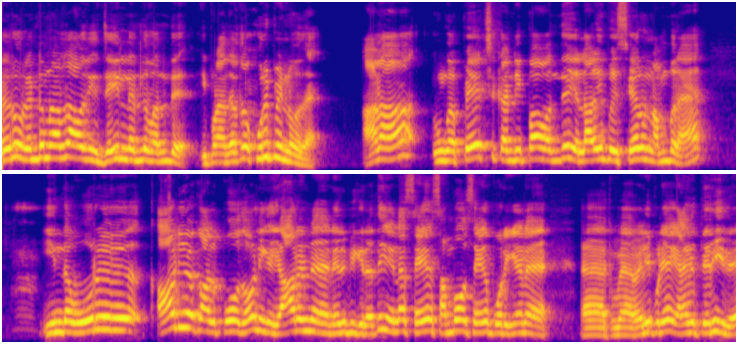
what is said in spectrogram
வெறும் ரெண்டு மணி நேரம் தான் ஆகுது ஜெயிலேருந்து வந்து இப்போ நான் இந்த இடத்துல குறிப்பிடணும் இதை. ஆனால் உங்கள் பேச்சு கண்டிப்பாக வந்து எல்லாரையும் போய் சேரும் நம்புகிறேன் இந்த ஒரு ஆடியோ கால் போதும். நீங்கள் யாருன்னு நிரூபிக்கிறது என்ன செய்ய சம்பவம் செய்ய போகிறீங்கன்னு வெளிப்படையாக எனக்கு தெரியுது.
